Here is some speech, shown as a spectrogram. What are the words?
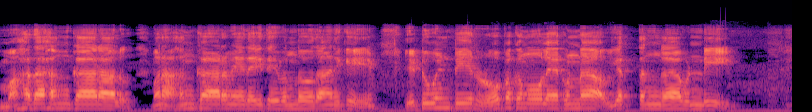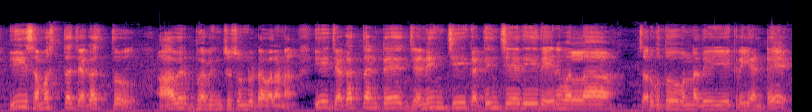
మహదహంకారాలు మన అహంకారం ఏదైతే ఉందో దానికి ఎటువంటి రూపకము లేకుండా అవ్యక్తంగా ఉండి ఈ సమస్త జగత్తు ఆవిర్భవించుచుండుట వలన ఈ జగత్ అంటే జనించి గతించేది దేనివల్ల? జరుగుతూ ఉన్నది ఈ క్రియ అంటే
